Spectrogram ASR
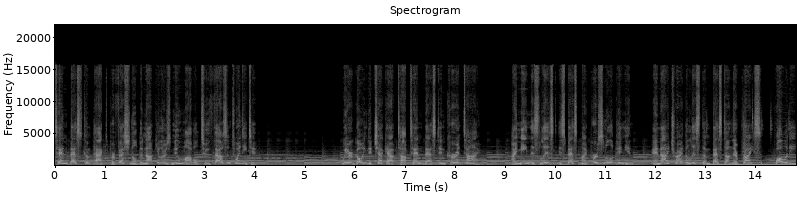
Ten Best Compact Professional Binoculars New Model 2022. We are going to check out top 10 best in current time. I mean this list is best my personal opinion, and I try to list them best on their price, quality,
